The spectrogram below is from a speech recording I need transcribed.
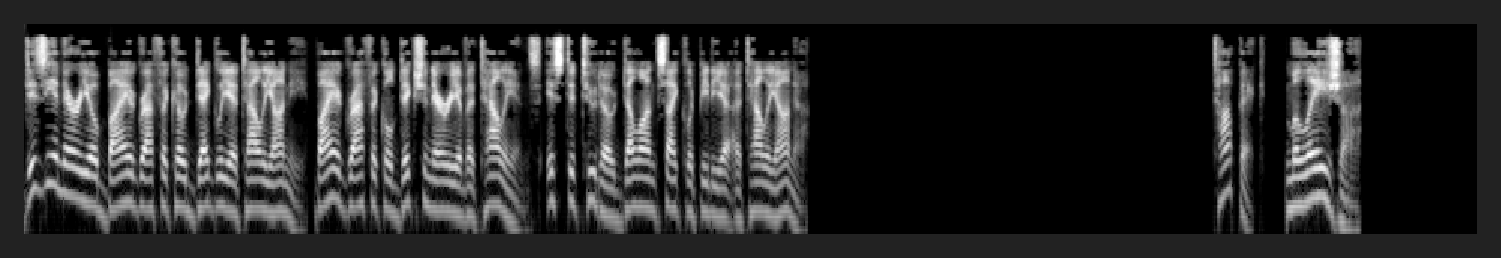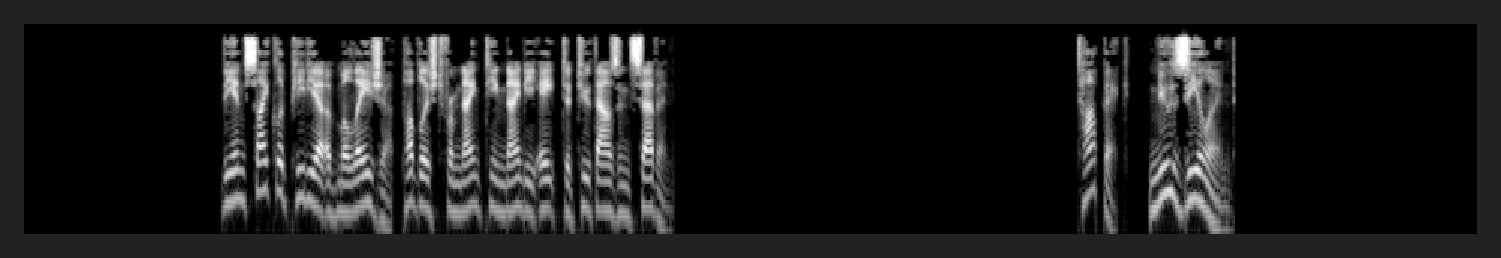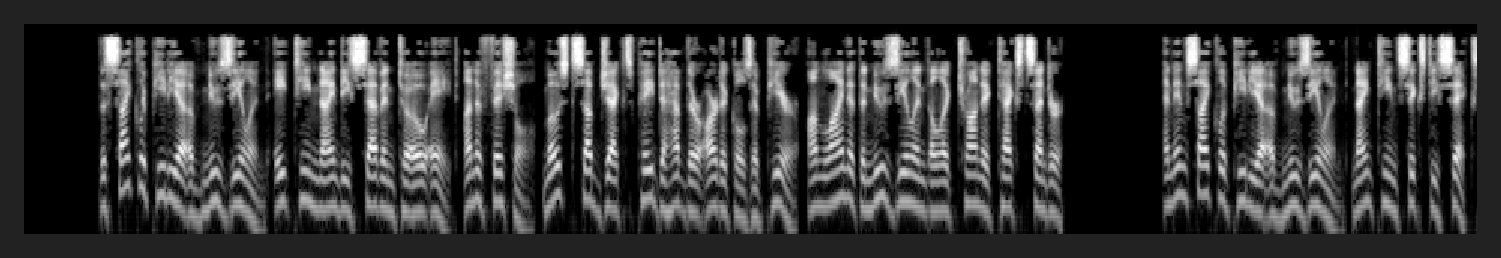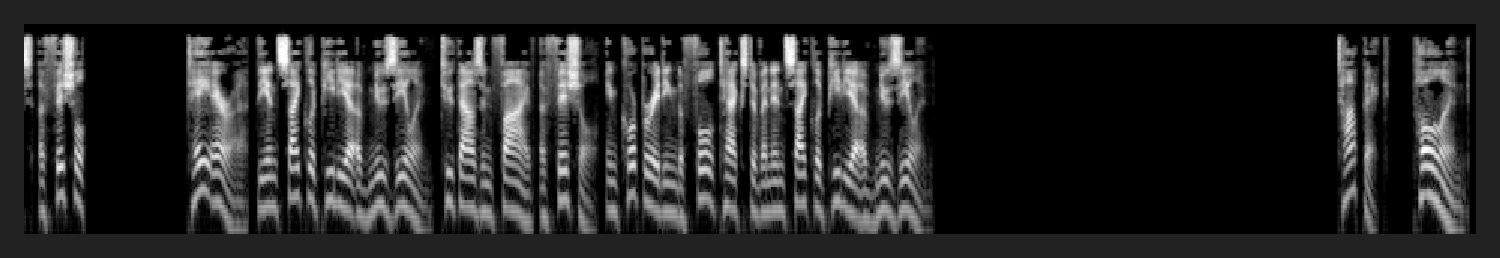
Dizionario biografico degli Italiani Biographical Dictionary of Italians Istituto dell'Enciclopedia Italiana. Malaysia. The Encyclopedia of Malaysia, published from 1998 to 2007. New Zealand The Cyclopedia of New Zealand 1897 unofficial, most subjects paid to have their articles appear, online at the New Zealand Electronic Text Centre. An Encyclopedia of New Zealand 1966 official. Te Ara, The Encyclopedia of New Zealand 2005 official, incorporating the full text of an Encyclopedia of New Zealand. Poland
